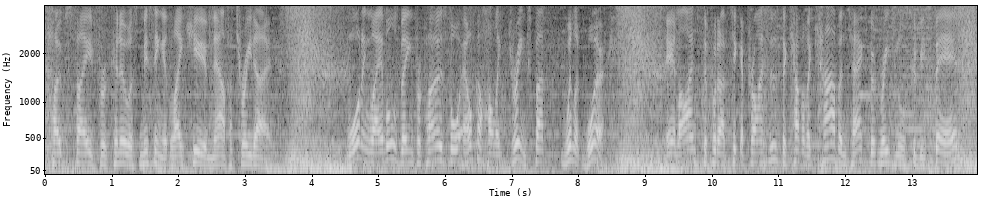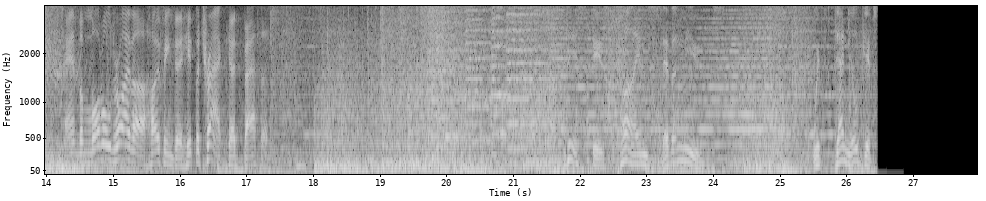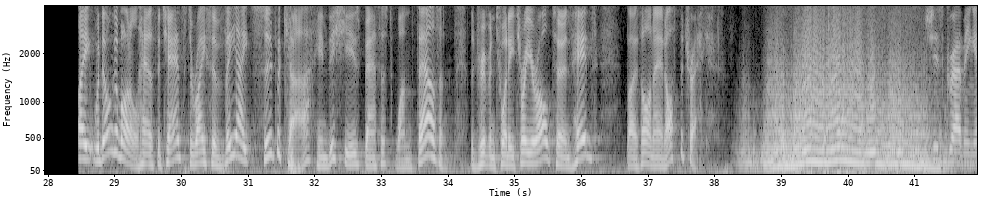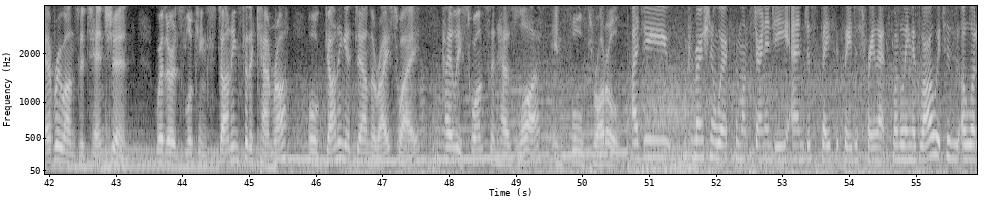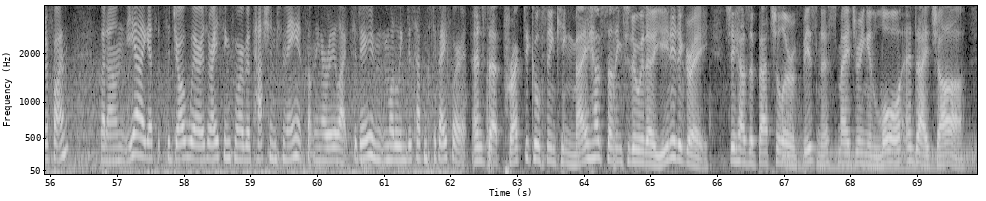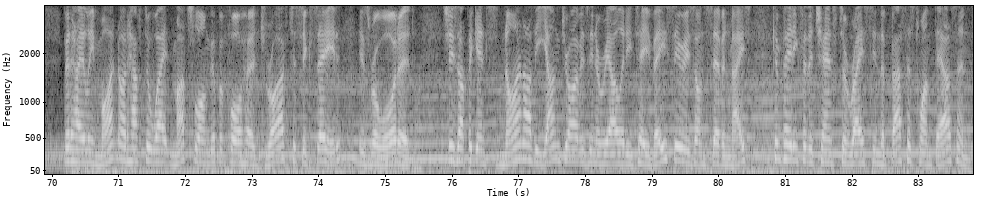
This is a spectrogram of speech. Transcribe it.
as hopes fade for a canoeist missing at Lake Hume now for three days. Warning labels being proposed for alcoholic drinks, but will it work? Airlines to put up ticket prices to cover the carbon tax, but regionals could be spared. And the model driver hoping to hit the track at Bathurst. This is Prime 7 News with Daniel Gibson. A Wodonga model has the chance to race a V8 supercar in this year's Bathurst 1000. The driven 23 year old turns heads both on and off the track. She's grabbing everyone's attention. Whether it's looking stunning for the camera or gunning it down the raceway, Hayley Swanson has life in full throttle. I do promotional work for Monster Energy and just basically just freelance modelling as well, which is a lot of fun. But um, yeah, I guess it's a job, whereas racing's more of a passion for me. It's something I really like to do, and modelling just happens to pay for it. And that practical thinking may have something to do with her uni degree. She has a Bachelor of Business majoring in law and HR. But Hayley might not have to wait much longer before her drive to succeed is rewarded. She's up against nine other young drivers in a reality TV series on 7 Mate, competing for the chance to race in the Bathurst 1000.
